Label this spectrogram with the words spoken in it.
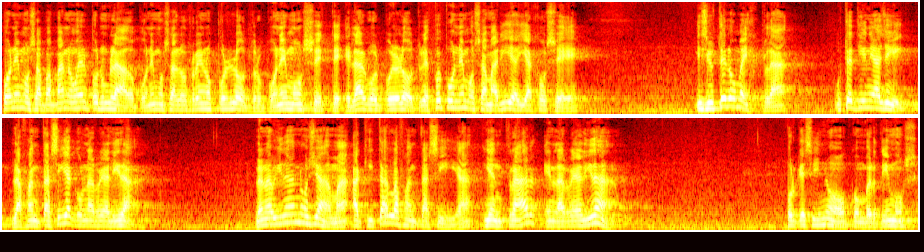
ponemos a Papá Noel por un lado, ponemos a los renos por el otro, ponemos este, el árbol por el otro, después ponemos a María y a José, y si usted lo mezcla, usted tiene allí la fantasía con la realidad. La Navidad nos llama a quitar la fantasía y entrar en la realidad. Porque si no, convertimos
